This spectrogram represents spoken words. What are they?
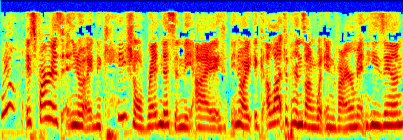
Well, as far as, you know, an occasional redness in the eye, you know, it, a lot depends on what environment he's in.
